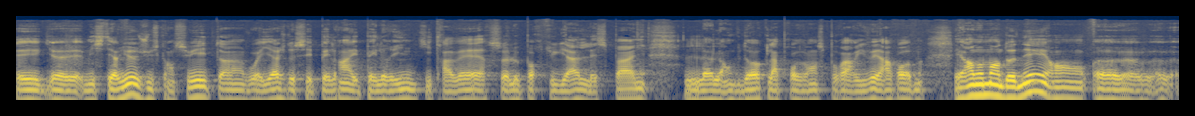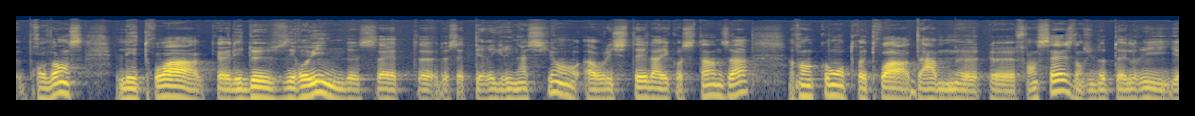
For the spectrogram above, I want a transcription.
et euh, mystérieuse, jusqu'ensuite un voyage de ces pèlerins et pèlerines qui traversent le Portugal, l'Espagne, le Languedoc, la Provence pour arriver à Rome. Et à un moment donné, en euh, Provence, les trois, les deux héroïnes de cette, pérégrination, Auristela et Costanza, rencontrent trois dames euh, françaises dans une hôtellerie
